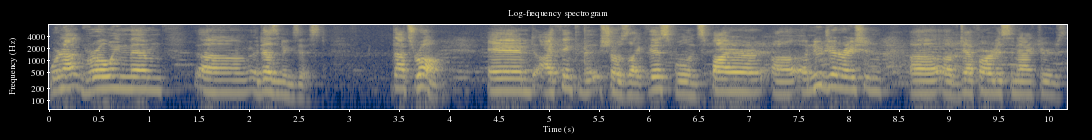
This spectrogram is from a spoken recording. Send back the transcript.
We're not growing them. Um, it doesn't exist. That's wrong. And I think that shows like this will inspire uh, a new generation uh, of deaf artists and actors.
